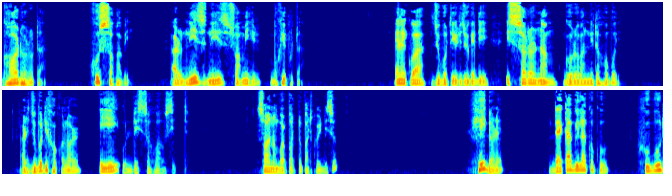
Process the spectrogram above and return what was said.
ঘৰ ধৰোতা সুস্বভাৱী আৰু নিজ নিজ স্বামীৰ বশীভূতা। এনেকুৱা যুৱতীৰ যোগেদি ঈশ্বৰৰ নাম গৌৰৱান্বিত হবই আৰু যুৱতীসকলৰ এয়েই উদ্দেশ্য হোৱা উচিত। ছয় নম্বৰ পদটো পাঠ কৰি দিছো। সেইদৰে ডেকাবিলাককো সুবোধ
